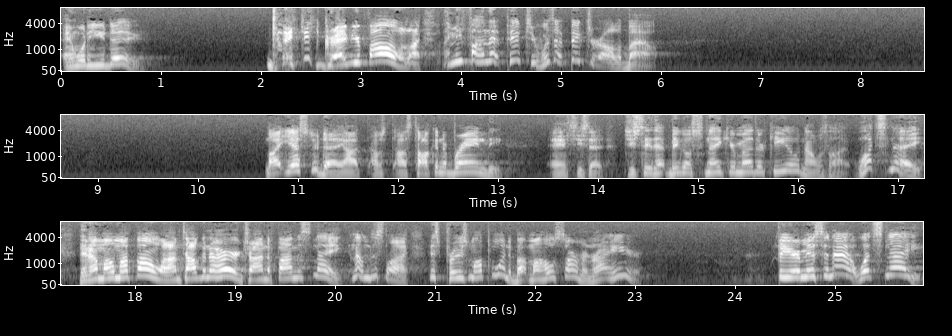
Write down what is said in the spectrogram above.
And what do you do? you grab your phone, like, let me find that picture. What's that picture all about? Like yesterday, I, I, was, I was talking to Brandy, and she said, Did you see that big old snake your mother killed? And I was like, What snake? Then I'm on my phone while I'm talking to her, trying to find the snake. And I'm just like, This proves my point about my whole sermon right here. Fear of missing out. What snake?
